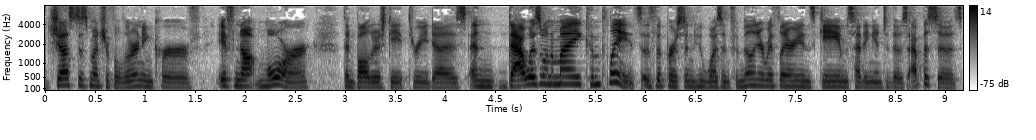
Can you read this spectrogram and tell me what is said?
just as much of a learning curve, if not more, than Baldur's Gate 3 does. And that was one of my complaints as the person who wasn't familiar with Larian's games heading into those episodes,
